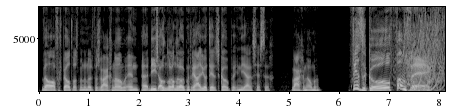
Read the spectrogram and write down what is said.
wel al voorspeld was, maar nog nooit was waargenomen. En eh, die is onder andere ook met radiotelescopen in de jaren 60 waargenomen. Physical fun fact!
